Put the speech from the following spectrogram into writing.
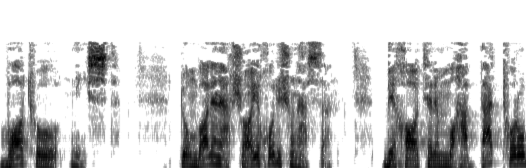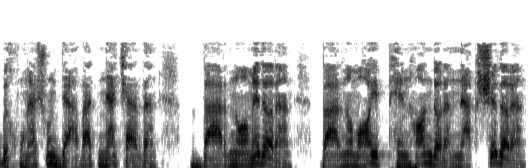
با تو نیست. دنبال نقشه های خودشون هستن. به خاطر محبت تو رو به خونشون دعوت نکردن. برنامه دارن. برنامه های پنهان دارن. نقشه دارن.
